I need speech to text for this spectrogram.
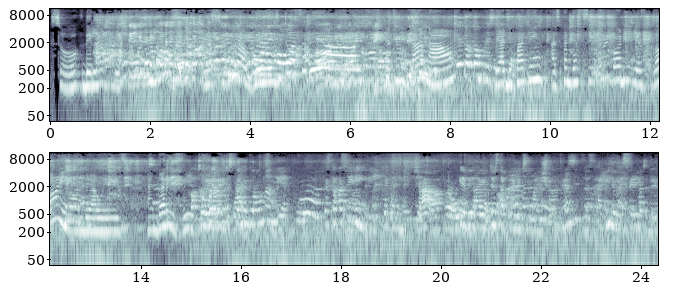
So they loved this. It was real, guys. It was real. But we're done now. We are departing. As you can just see, everybody is going on their ways. And that is it. Okay, they are just applying to my shirt. eh? I think you will say it today.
